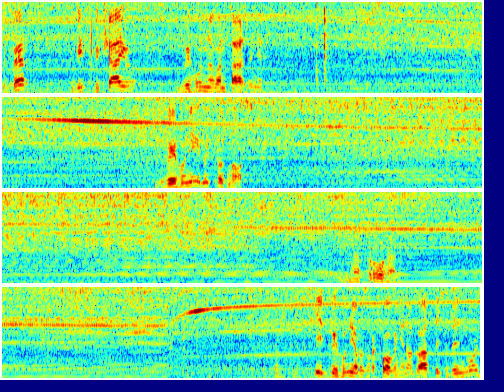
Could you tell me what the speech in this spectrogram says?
Тепер відключаю двигун навантаження. Двигуни йдуть в рознос. Напруга. Ці двигуни розраховані на 21 вольт.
